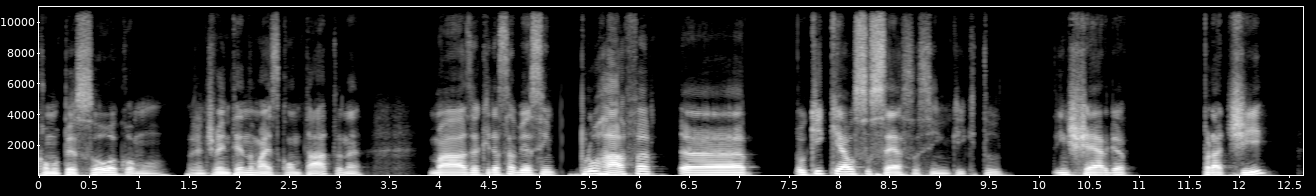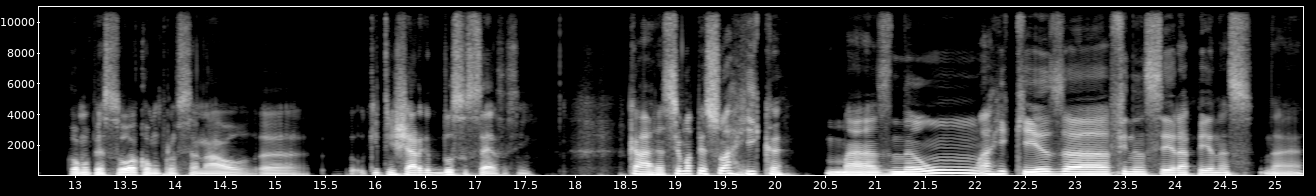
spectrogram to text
como pessoa, como a gente vem tendo mais contato, né? Mas eu queria saber, assim, pro Rafa, ah, o que que é o sucesso, assim? O que que tu enxerga pra ti, como pessoa, como profissional? ah, o que tu enxerga do sucesso, assim? Cara, ser uma pessoa rica, mas não a riqueza financeira apenas, né?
